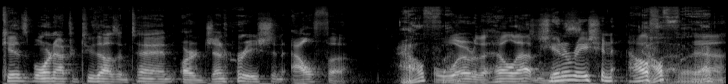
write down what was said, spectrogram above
Kids born after 2010 are Generation Alpha. Alpha. Whatever the hell that means. generation alpha Alpha. Yeah.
